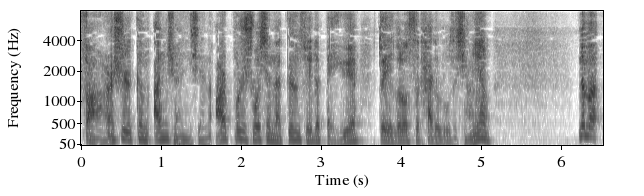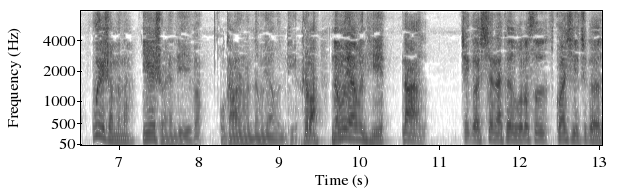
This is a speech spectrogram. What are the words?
反而是更安全一些呢？而不是说现在跟随着北约对俄罗斯态度如此强硬。那么为什么呢？因为首先第一个，我刚才说能源问题是吧？能源问题，那。这个现在跟俄罗斯关系这个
